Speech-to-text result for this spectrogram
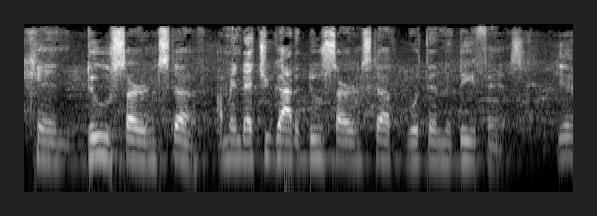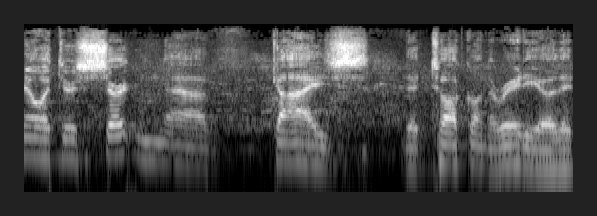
can do certain stuff. I mean, that you got to do certain stuff within the defense. You know what? There's certain uh, guys that talk on the radio that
